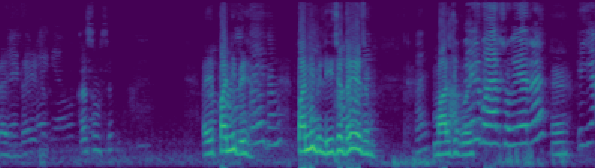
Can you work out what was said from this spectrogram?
दही दही कसम से ये पानी भी पानी भी लीचे दही जम मालती bayar subir. हैं? Dia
